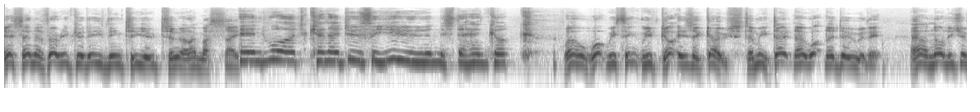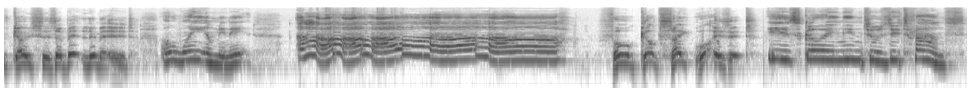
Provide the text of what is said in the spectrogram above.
Yes, and a very good evening to you too, I must say. And what can I do for you, Mr. Hancock? Well, what we think we've got is a ghost, and we don't know what to do with it. Our knowledge of ghosts is a bit limited. Oh, wait a minute. Ah! For God's sake, what is it? He is going into the trance.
